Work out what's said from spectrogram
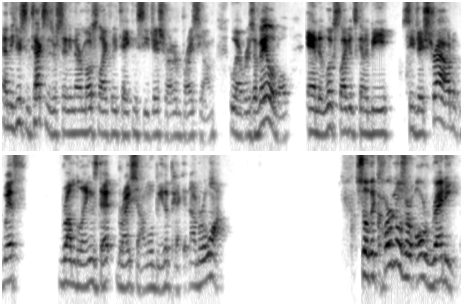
and the Houston Texans are sitting there most likely taking CJ Stroud or Bryce Young, whoever is available. And it looks like it's going to be CJ Stroud with rumblings that Bryce Young will be the pick at number one. So the Cardinals are already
